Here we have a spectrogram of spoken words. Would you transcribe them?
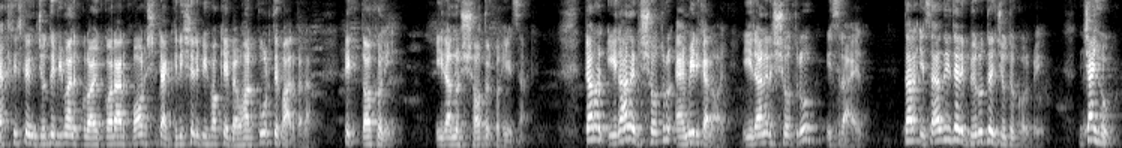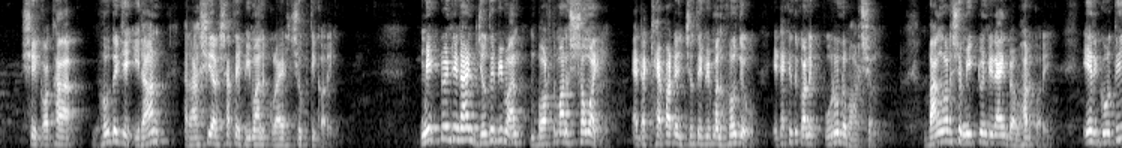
এক সিক্সটিন যুদ্ধ বিমান ক্রয় করার পর সেটা গ্রীসের বিপক্ষে ব্যবহার করতে পারবে না, ঠিক তখনই ইরানও সতর্ক হয়ে যায়। কারণ ইরানের শত্রু আমেরিকা নয়, ইরানের শত্রু ইসরায়েল। তারা ইসরায়েলিদের বিরুদ্ধে যুদ্ধ করবে। যাই হোক, সে কথা ভুলে গিয়ে ইরান রাশিয়ার সাথে বিমান ক্রয়ের চুক্তি করে। মিগ টোয়েন্টি নাইন যুদ্ধ বিমান বর্তমান সময়ে একটা খ্যাপাটের যুদ্ধ বিমান হলেও এটা কিন্তু অনেক পুরনো ভার্সন বাংলাদেশে মিগ টোয়েন্টি নাইন ব্যবহার করে। এর গতি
